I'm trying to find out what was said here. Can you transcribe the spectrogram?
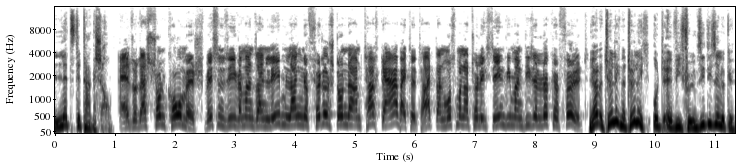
Letzte Tagesschau. Also das ist schon komisch. Wissen Sie, wenn man sein Leben lang eine Viertelstunde am Tag gearbeitet hat, dann muss man natürlich sehen, wie man diese Lücke füllt. Ja, natürlich, natürlich. Und äh, wie füllen Sie diese Lücke?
